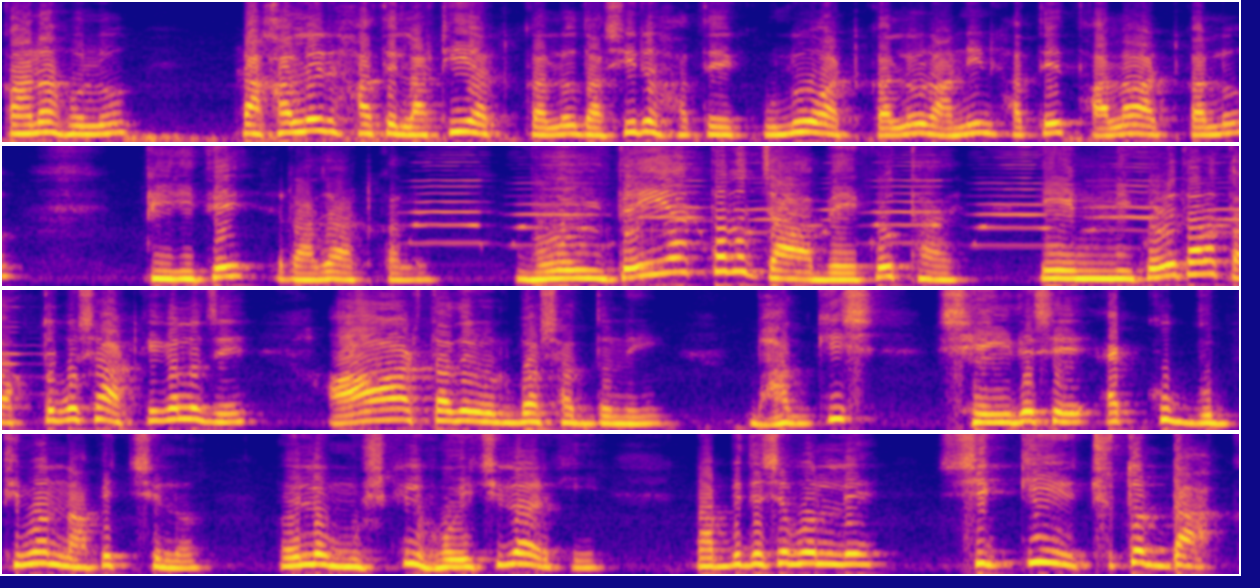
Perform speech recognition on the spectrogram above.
কানা হলো। রাখালের হাতে লাঠি আটকালো। দাসীর হাতে কুলো আটকালো। রানীর হাতে থালা আটকালো। পিড়িতে রাজা আটকালো। বলতেই আর তারা যাবে কোথায়? এমনি করে তারা তক্ত বসে আটকে গেল যে, আর তাদের উঠবার সাধ্য নেই। ভাগ্যিস সেই দেশে এক খুব বুদ্ধিমান নাপিত ছিল। নইলে মুশকিল হয়েছিল আর কি। নাপিত এসে বললে শিগগির ছুতোর ডাক।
